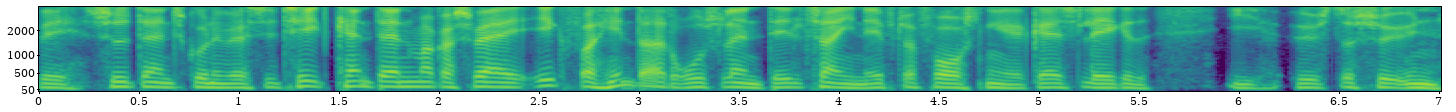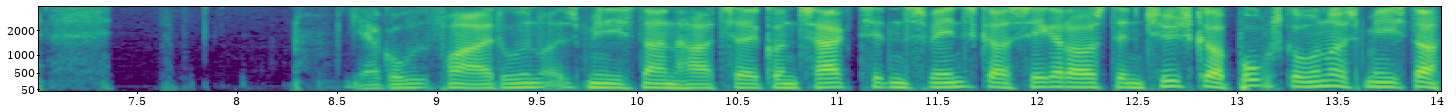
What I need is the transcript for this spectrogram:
ved Syddansk Universitet, kan Danmark og Sverige ikke forhindre, at Rusland deltager i en efterforskning af gaslægget i Østersøen. Jeg går ud fra, at udenrigsministeren har taget kontakt til den svenske og sikkert også den tyske og polske udenrigsminister,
